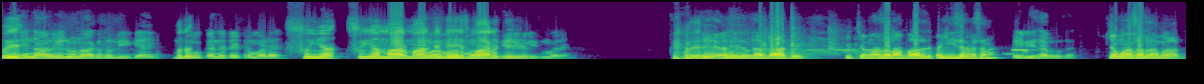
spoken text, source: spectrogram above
ਓਏ। ਇਹ ਨਾ ਵੇਖ ਨਾ ਕਿਤੋਂ ਲੀਕ ਇਹ। ਮਤਲਬ- ਲੋਕ ਕਹਿੰਦੇ ਟਰੈਕਟਰ ਮਾੜਾ ਹੈ। ਸੂਈਆਂ ਸੂਈਆਂ ਮਾਰ ਮਾਰ ਕੇ ਗਰੀਸ ਮਾਰ ਕੇ ਗਰੀਸ ਮਾਰਿਆ। ਤੇ ਅਲੀ ਤਾਂ ਦੱਸ ਦੇ ਕਿ ਚੌਵਾਂ ਸਾਲਾਂ ਬਾਅਦ ਪਹਿਲੀ ਸਰਵਿਸ ਨਾ? ਪਹਿਲੀ ਸਰਵਿਸ ਹੈ। ਚੌਵਾਂ ਸਾਲਾਂ ਬਾਅਦ।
